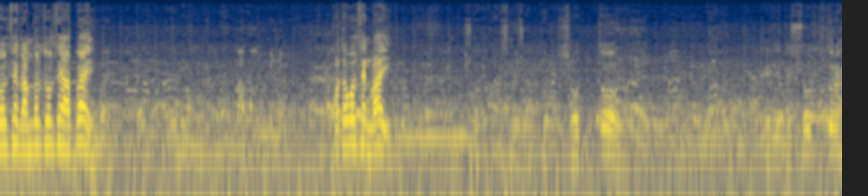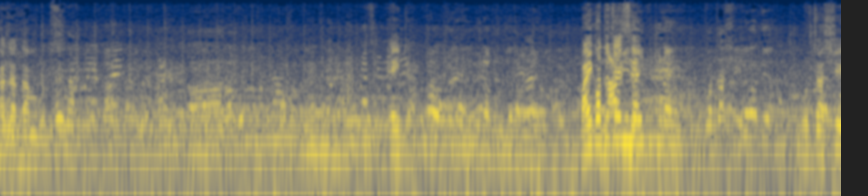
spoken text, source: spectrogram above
চলছে? দাম দর চলছে হাত ভাই? কত বলছেন ভাই? সত্তর। এই সত্তর হাজার দাম বলছে। এইটা। ভাই কত চাইছে? পঁচাশি।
